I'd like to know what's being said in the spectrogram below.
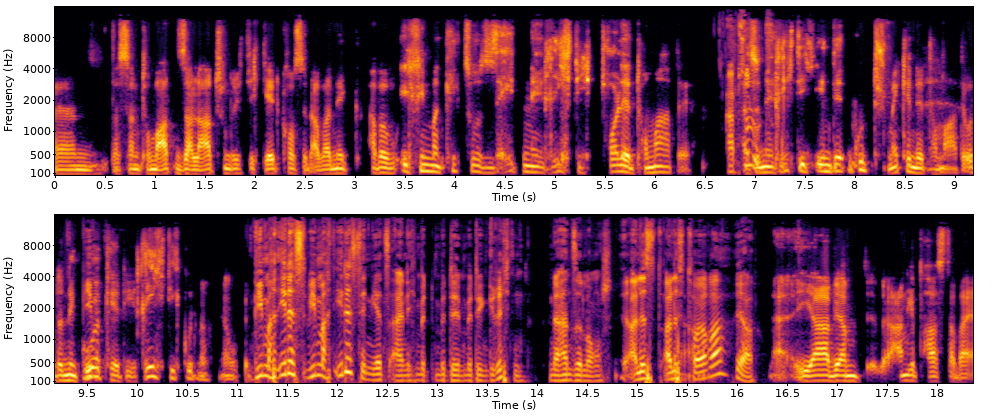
ähm, dass dann Tomatensalat schon richtig Geld kostet. Aber, nicht, aber ich finde, man kriegt so selten eine richtig tolle Tomate. Absolut. Also eine richtig gut schmeckende Tomate oder eine Gurke, die richtig gut noch. Ja, Wie macht ihr das? Wie macht ihr das denn jetzt eigentlich mit mit den mit den Gerichten in der Hanselounge? Alles alles ja. teurer? Ja. Ja, wir haben angepasst, aber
